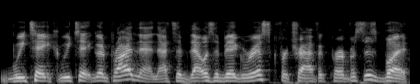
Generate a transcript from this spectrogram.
we take we take good pride in that. And that's a that was a big risk for traffic purposes. But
